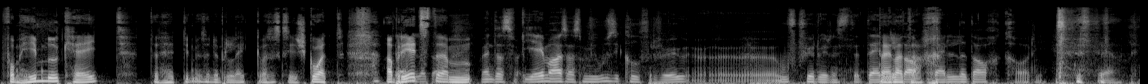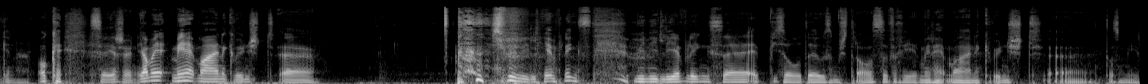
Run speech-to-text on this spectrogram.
vom Himmel geht, dann hätte ich mir so überlegen, was es war. Gut. Aber Delle jetzt, ähm, Wenn das jemals als Musical verfil- äh, aufgeführt wird, ist der. Dellendach. Dellendach Kari. ja, genau. Okay, sehr schön. Ja, mir, mir hat mal einen gewünscht, äh, das ist meine Lieblings, meine Lieblingsepisode aus dem Straßenverkehr. Mir hat mal einen gewünscht, äh, dass wir die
